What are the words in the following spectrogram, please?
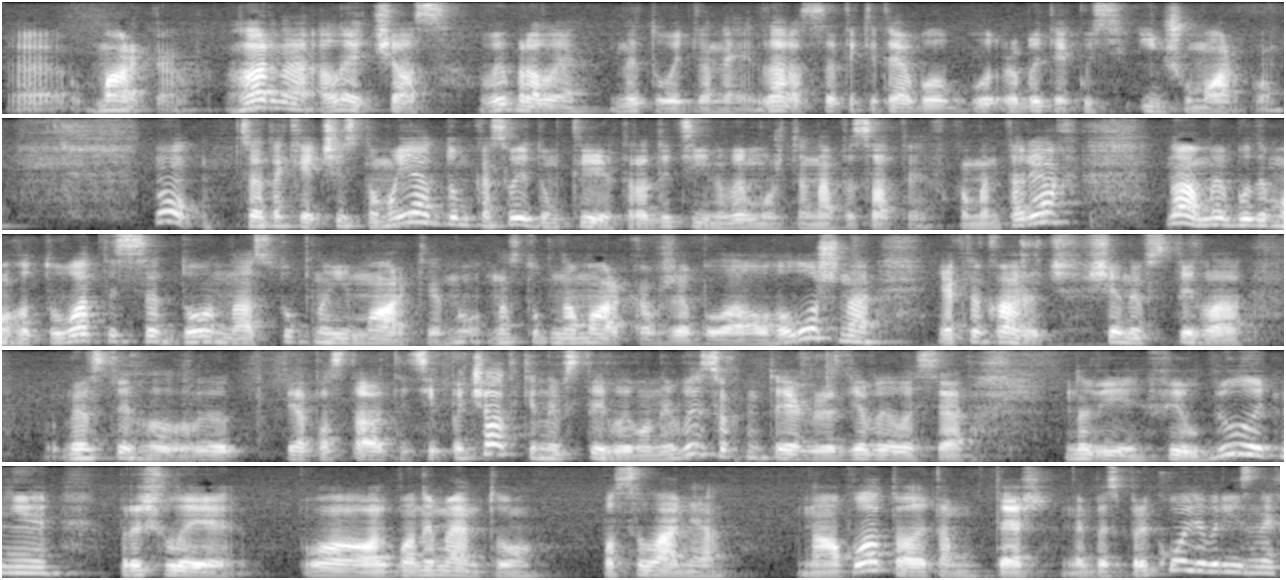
е, марка гарна, але час вибрали не той для неї. Зараз все-таки треба було робити якусь іншу марку. Ну, це таке чисто моя думка. Свої думки традиційно ви можете написати в коментарях. Ну а ми будемо готуватися до наступної марки. Ну, наступна марка вже була оголошена. Як то кажуть, ще не встигла. Не встигли я поставити ці печатки, не встигли вони висохнути, як вже з'явилися нові філ-бюлетні, прийшли по абонементу посилання на оплату, але там теж не без приколів різних.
